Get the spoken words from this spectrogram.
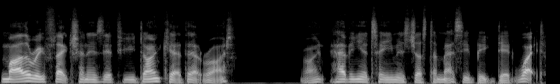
My other reflection is if you don't get that right, right, having a team is just a massive big dead weight,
